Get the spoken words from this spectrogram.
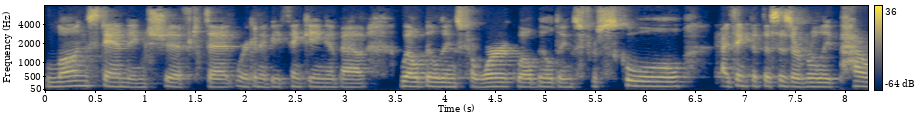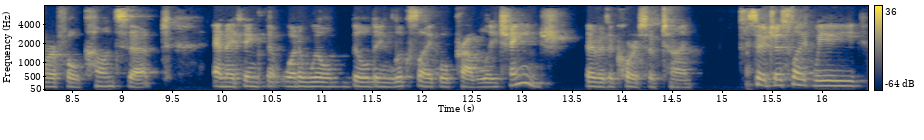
long-standing shift that we're going to be thinking about well buildings for work, well buildings for school. I think that this is a really powerful concept. And I think that what a well building looks like will probably change over the course of time. So just like we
